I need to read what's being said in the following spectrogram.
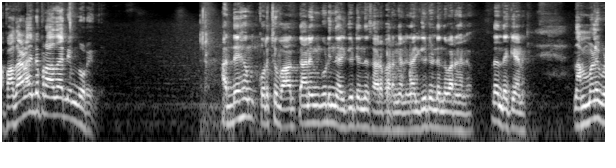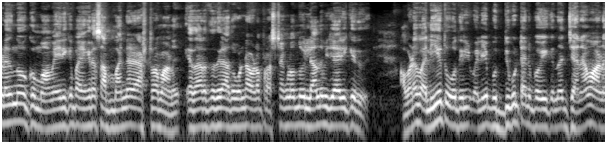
അപ്പോൾ അതാണ് അതിന്റെ പ്രാധാന്യം എന്ന് പറയുന്നത്. അദ്ദേഹം കുറച്ച് വാഗ്ദാനം കൂടി നൽകിയിട്ടുണ്ട് സാറ് പറഞ്ഞല്ലോ. നൽകിയിട്ടുണ്ടെന്ന് പറഞ്ഞല്ലോ. അതെന്തൊക്കെയാണ്? നമ്മൾ ഇവിടെ നിന്ന് നോക്കുമ്പോൾ അമേരിക്ക ഭയങ്കര സമ്പന്ന രാഷ്ട്രമാണ്. യഥാർത്ഥത്തിൽ അതുകൊണ്ട് അവിടെ പ്രശ്നങ്ങളൊന്നും ഇല്ലയെന്ന് വിചാരിക്കരുത്. അവിടെ വലിയ തോതിൽ വലിയ ബുദ്ധിമുട്ട് അനുഭവിക്കുന്ന ജനമാണ്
